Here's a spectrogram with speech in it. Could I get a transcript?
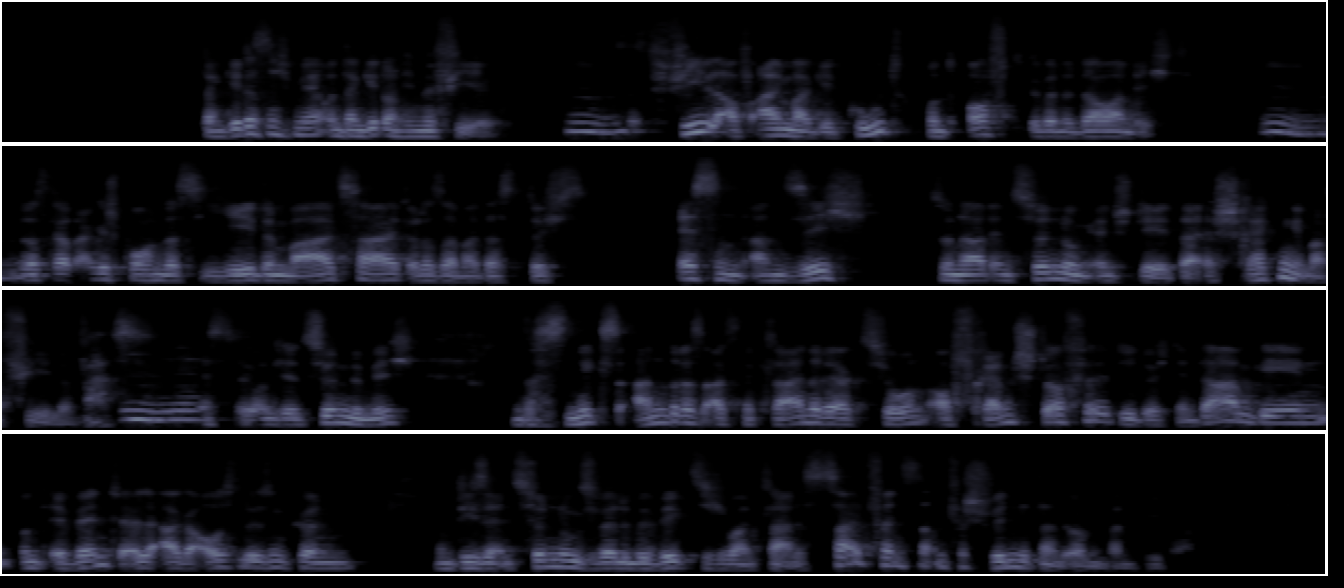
dann geht das nicht mehr und dann geht auch nicht mehr viel. Mhm. Das heißt, viel auf einmal geht gut und oft über eine Dauer nicht. Mhm. Du hast gerade angesprochen, dass jede Mahlzeit oder sagen wir, dass durchs Essen an sich so eine Art Entzündung entsteht. Da erschrecken immer viele. Was? Mhm. Und ich entzünde mich. Und das ist nichts anderes als eine kleine Reaktion auf Fremdstoffe, die durch den Darm gehen und eventuell Ärger auslösen können. Und diese Entzündungswelle bewegt sich über ein kleines Zeitfenster und verschwindet dann irgendwann wieder.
